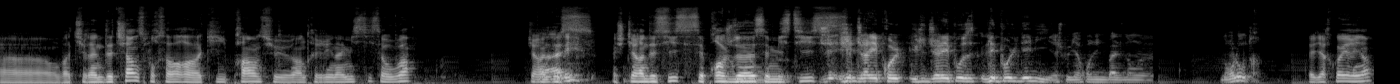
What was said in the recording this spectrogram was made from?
euh, on va tirer un dé de chance pour savoir euh, qui prend sur, entre Irina et Misty, ça vous va? Je tire, un Bah, dé- allez. je tire un D6, si c'est proche de Non, c'est Misty. J'ai déjà l'épaule j'ai déjà l'épaule l'épaule d'Amy. Je peux bien prendre une balle dans le- dans l'autre. Ça veut dire quoi, Irina?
